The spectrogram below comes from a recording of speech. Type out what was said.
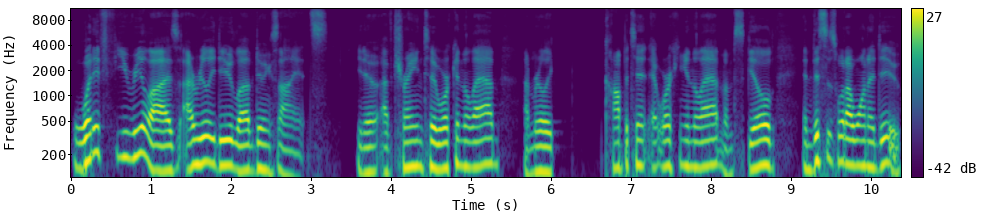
What if you realize I really do love doing science? You know, I've trained to work in the lab. I'm really competent at working in the lab. I'm skilled, and this is what I want to do.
